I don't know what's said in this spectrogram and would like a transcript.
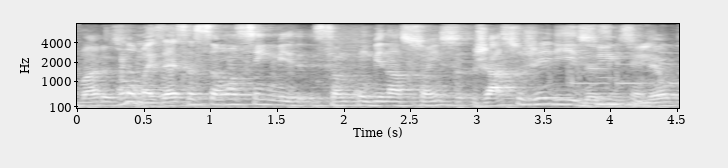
várias. Não, mas essas são assim, são combinações já sugeridas, Sim, sim. entendeu?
